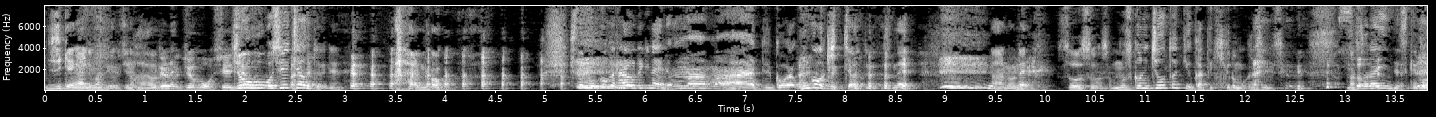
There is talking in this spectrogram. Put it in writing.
事件がありますよ、うちの母いろいろ親ね。情報教えちゃう。情報教えちゃうというね。あの、して向こうが対応できないんで、まあまあ、って、こう向こうが切っちゃうというですね。あのね、そうそうそう、息子に超特急買って聞くのもおかしいんですけど、ね、まあそれはいいんですけど、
